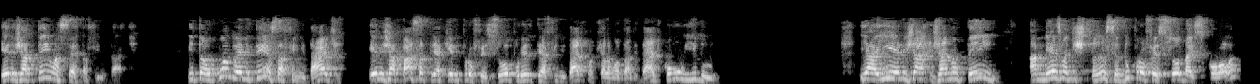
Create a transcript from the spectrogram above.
ele já tem uma certa afinidade. Então, quando ele tem essa afinidade, ele já passa a ter aquele professor, por ele ter afinidade com aquela modalidade, como um ídolo. E aí ele já, já não tem a mesma distância do professor da escola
